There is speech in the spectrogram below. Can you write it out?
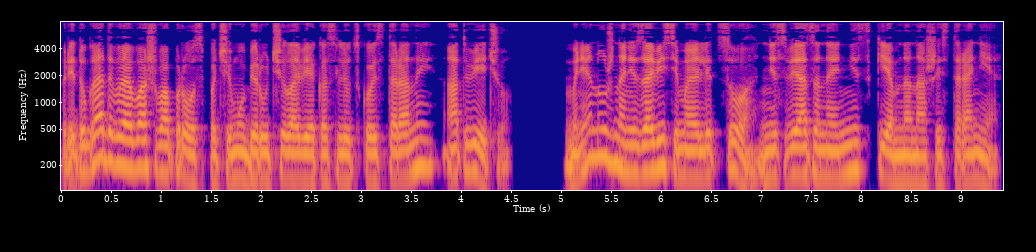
Предугадывая ваш вопрос, почему беру человека с людской стороны, отвечу. Мне нужно независимое лицо, не связанное ни с кем на нашей стороне.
